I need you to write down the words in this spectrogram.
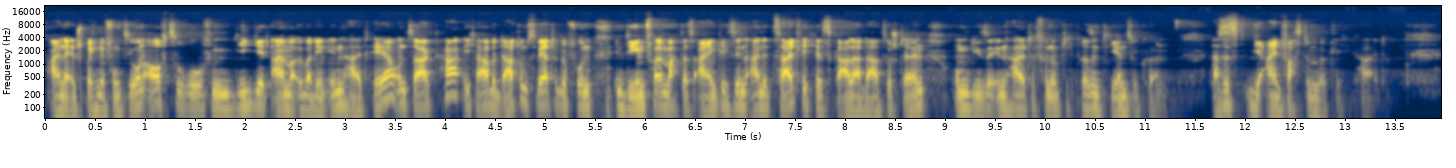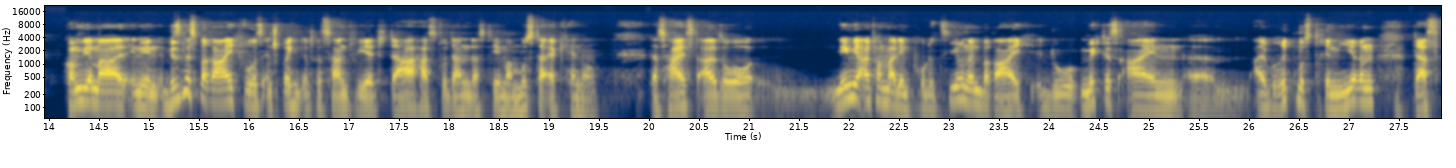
eine entsprechende Funktion aufzurufen. Die geht einmal über den Inhalt her und sagt, ha, ich habe Datumswerte gefunden. In dem Fall macht es eigentlich Sinn, eine zeitliche Skala darzustellen, um diese Inhalte vernünftig präsentieren zu können. Das ist die einfachste Möglichkeit. Kommen wir mal in den Business-Bereich, wo es entsprechend interessant wird. Da hast du dann das Thema Mustererkennung. Das heißt also, nehmen wir einfach mal den produzierenden Bereich. Du möchtest einen ähm, Algorithmus trainieren, das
